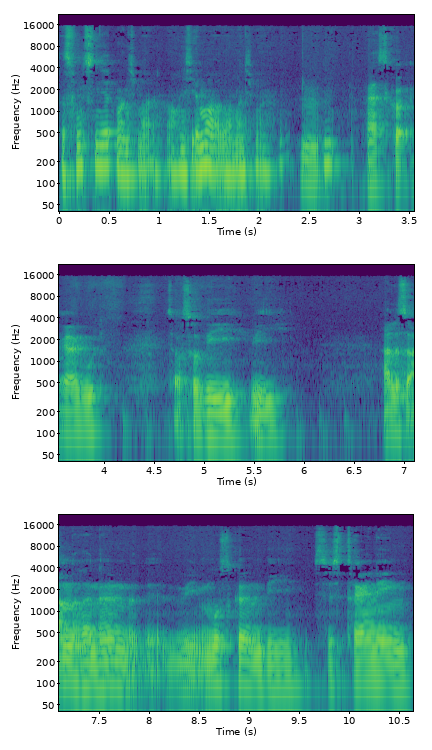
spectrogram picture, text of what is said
Das funktioniert manchmal. Auch nicht immer, aber manchmal. Ja, ist, ja gut. Ist auch so wie, wie alles andere, ne? wie Muskeln, wie es ist Training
